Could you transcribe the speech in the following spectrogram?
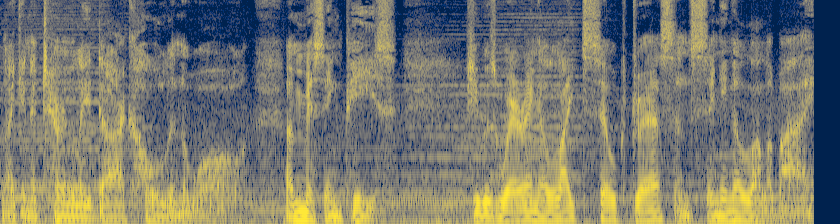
Like an eternally dark hole in the wall. A missing piece. She was wearing a light silk dress and singing a lullaby,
